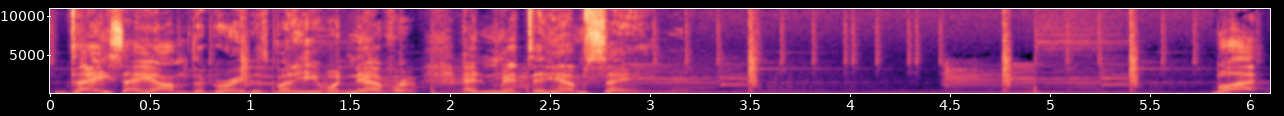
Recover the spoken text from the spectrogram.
They say I'm the greatest, but he would never admit to him saying it. But,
